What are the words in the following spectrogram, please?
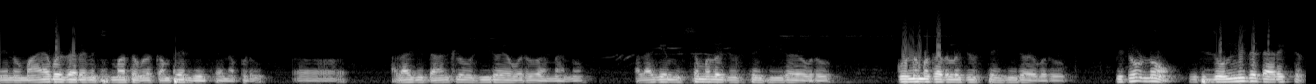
నేను మాయాబజార్ అనే సినిమాతో కూడా కంపేర్ చేశాను అప్పుడు. అలాగే దాంట్లో హీరో ఎవరు అన్నాను. అలాగే మిస్సమ్మలో చూస్తే హీరో ఎవరు? గుండమ్మ కథలో చూస్తే హీరో ఎవరు? We don't know it is only the director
